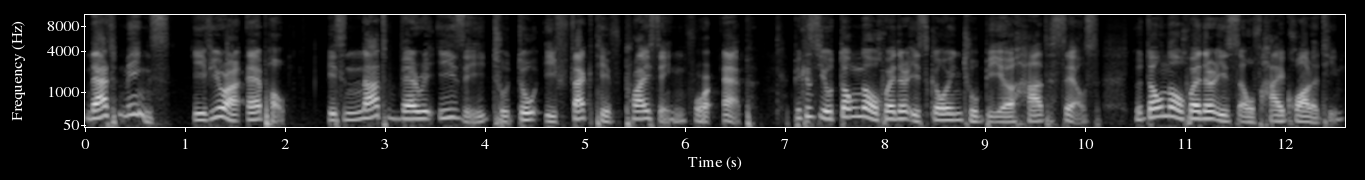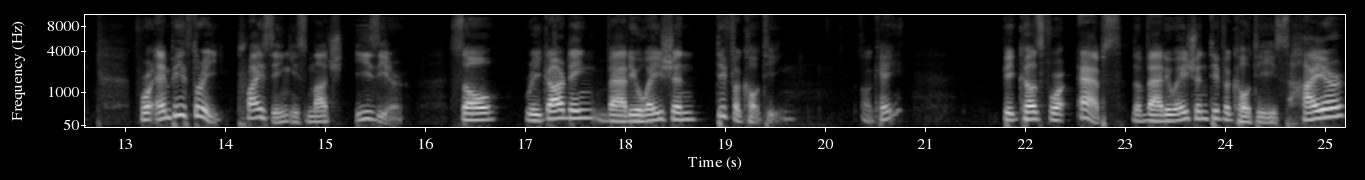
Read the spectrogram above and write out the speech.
That means if you are Apple, it's not very easy to do effective pricing for app because you don't know whether it's going to be a hard sales. You don't know whether it's of high quality. For MP3, pricing is much easier. So regarding valuation difficulty, okay, because for apps, the valuation difficulty is higher,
